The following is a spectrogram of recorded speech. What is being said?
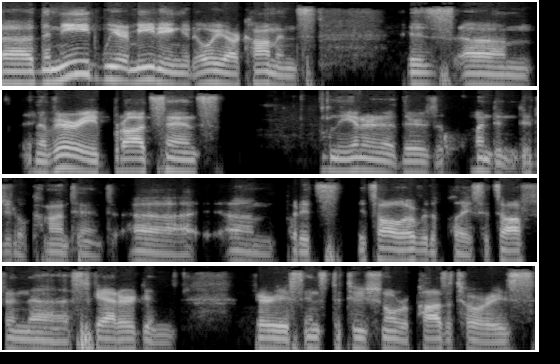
Uh, the need we are meeting at OER Commons is, um, in a very broad sense, on the internet there's abundant digital content, uh, um, but it's it's all over the place. It's often uh, scattered in various institutional repositories,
